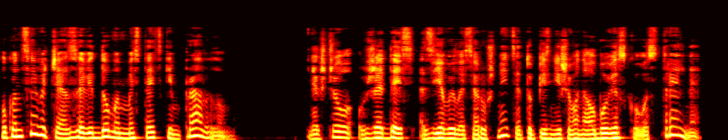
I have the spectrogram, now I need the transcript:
У Концевича за відомим мистецьким правилом, якщо вже десь з'явилася рушниця, то пізніше вона обов'язково стрельне.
